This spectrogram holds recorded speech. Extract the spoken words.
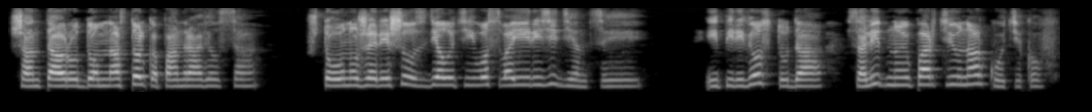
Шантару дом настолько понравился, что он уже решил сделать его своей резиденцией и перевез туда солидную партию наркотиков.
